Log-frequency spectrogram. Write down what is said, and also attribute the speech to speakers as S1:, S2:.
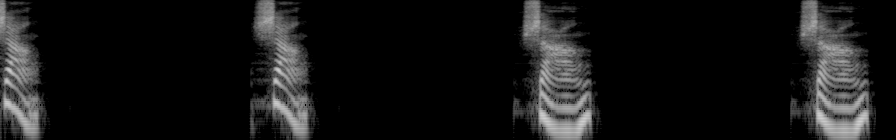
S1: 上上赏赏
